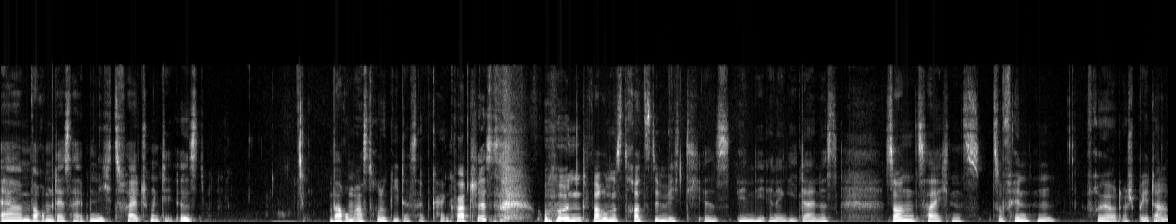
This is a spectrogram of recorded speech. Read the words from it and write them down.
ähm, warum deshalb nichts falsch mit dir ist, warum Astrologie deshalb kein Quatsch ist und warum es trotzdem wichtig ist, in die Energie deines Sonnenzeichens zu finden, früher oder später.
